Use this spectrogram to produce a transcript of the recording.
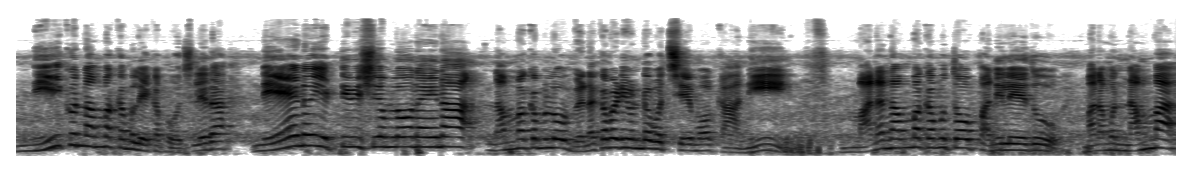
నీకు నమ్మకం లేకపోవచ్చు. లేదా నేను ఎట్టి విషయంలోనైనా నమ్మకంలో వెనకబడి ఉండవచ్చేమో కానీ మన నమ్మకముతో పని లేదు. మనము నమ్మ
